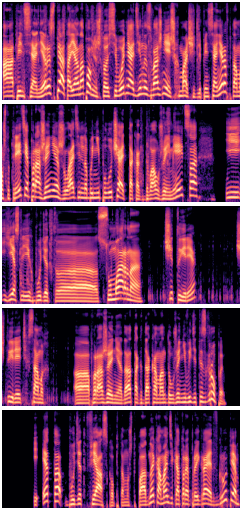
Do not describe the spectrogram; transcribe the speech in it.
А пенсионеры спят. А я напомню, что сегодня один из важнейших матчей для пенсионеров, потому что третье поражение желательно бы не получать, так как два уже имеется. И если их будет э, суммарно 4, 4 этих самых э, поражения, да, тогда команда уже не выйдет из группы. И это будет фиаско, потому что по одной команде, которая проиграет в группе,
